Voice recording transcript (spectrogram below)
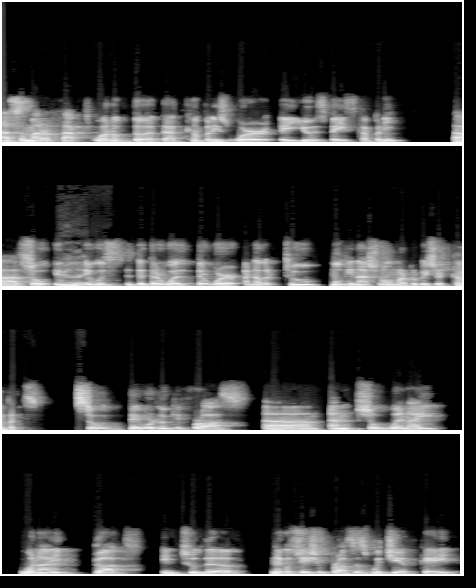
As a matter of fact one of the that companies were a us based company. Uh, so it, really? it was there was there were another two multinational market research companies. So they were looking for us um, and so when i when i got into the negotiation process with GFK,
